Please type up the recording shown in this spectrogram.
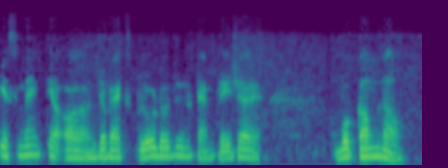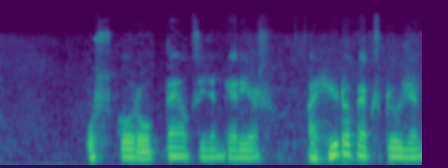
किसमें क्या जब एक्सप्लोड हो, जो टेम्परेचर है, वो कम ना हो, उसको रोकते हैं oxygen carriers a heat of explosion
